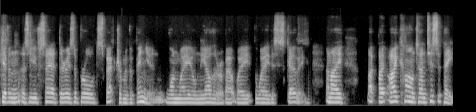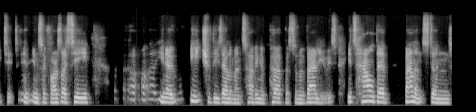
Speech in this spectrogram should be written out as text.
given, as you've said, there is a broad spectrum of opinion, one way or the other, about way, the way this is going. And I, I, I can't anticipate it in, insofar as I see, uh, uh, you know, each of these elements having a purpose and a value. It's, it's how they're balanced and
